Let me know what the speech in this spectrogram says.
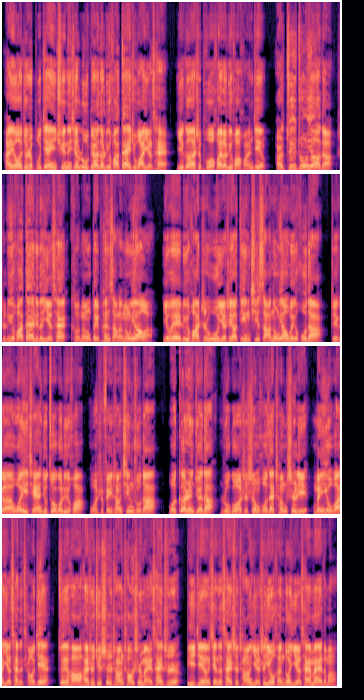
还有就是不建议去那些路边的绿化带去挖野菜，一个是破坏了绿化环境，而最重要的是绿化带里的野菜可能被喷洒了农药啊！因为绿化植物也是要定期撒农药维护的。这个我以前就做过绿化，我是非常清楚的。我个人觉得，如果是生活在城市里，没有挖野菜的条件，最好还是去市场、超市买菜吃。毕竟现在菜市场也是有很多野菜卖的嘛。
